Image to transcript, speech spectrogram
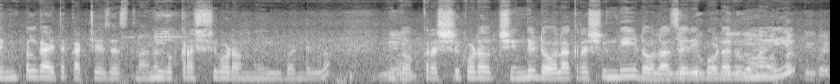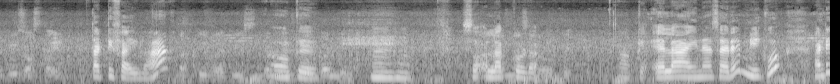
సింపుల్గా అయితే కట్ చేసేస్తున్నాను. ఇక క్రష్ కూడా ఉన్నాయి ఈ బండిల్లో. ఇక క్రష్ కూడా వచ్చింది డోలా క్రష్ ఉంది డోలా జెరీ బోర్డర్ ఉన్నాయి. Thirty five. బండిల్ సో అలా కూడా. ఓకే. ఓకే. ఎలా అయినా సరే మీకు అంటే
